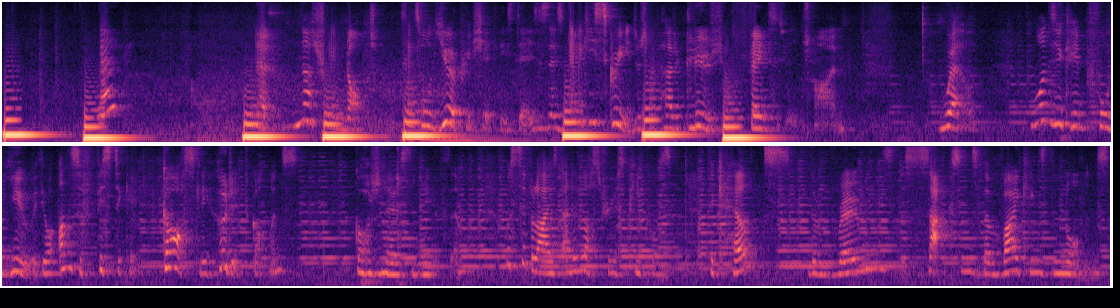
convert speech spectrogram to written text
No? No, naturally not. Since all you appreciate these days is those gimmicky screens which I've heard are glued to your faces all the time. Well, the ones who came before you with your unsophisticated, ghastly hooded garments, God knows the name of them, were civilized and illustrious peoples. The Celts, the Romans, the Saxons, the Vikings, the Normans.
